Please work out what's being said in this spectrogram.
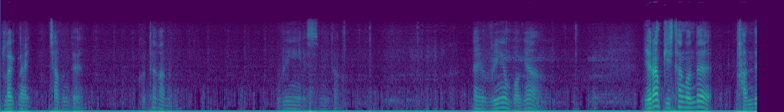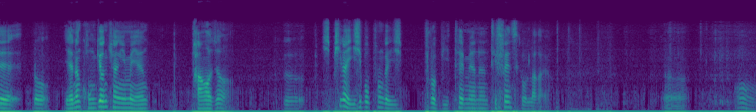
블랙 나이트 잡은데 끝에 가면 링이 있습니다. 네, 링은 뭐냐? 얘랑 비슷한 건데 반대로 얘는 공격형이면 얘는 방어죠. 그 피가 25%인가 20% 밑에면은 디펜스가 올라가요. 어, 어.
